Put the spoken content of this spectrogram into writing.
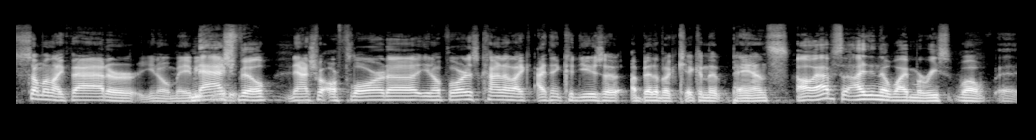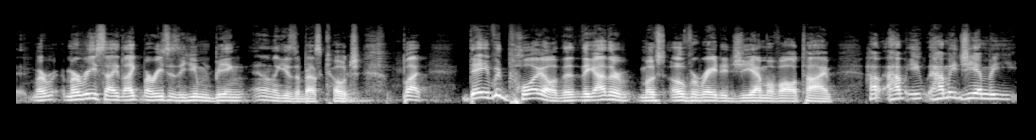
someone like that, or you know maybe Nashville. maybe Nashville or Florida. You know, Florida's kind of like I think could use a, a bit of a kick in the pants. Oh, absolutely. I didn't know why Maurice. Well, uh, Maurice. I like Maurice as a human being. I don't think he's the best coach, but David Poile, the, the other most overrated GM of all time. How how many how many GM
